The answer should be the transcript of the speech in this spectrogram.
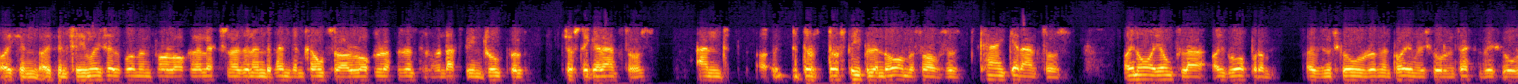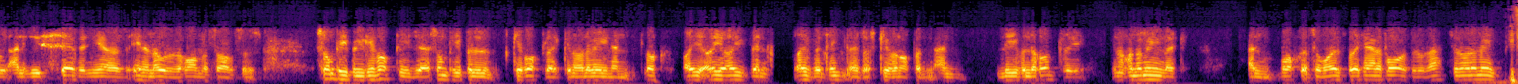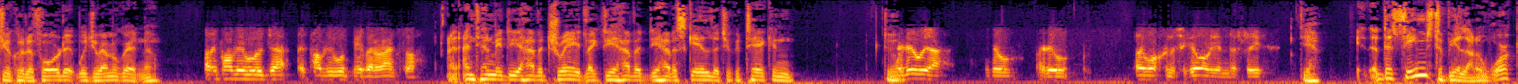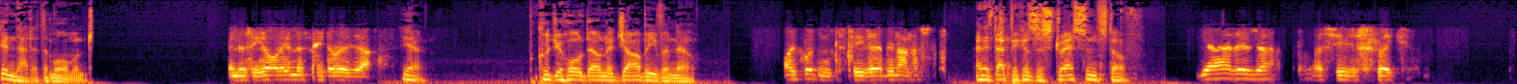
I can I can see myself running for a local election as an independent councillor or local representative, and that's being truthful, just to get answers. And uh, there's there's people in the homeless services can't get answers. I know a young fella. I grew up with him. I was in school, him in primary school and secondary school, and he's seven years in and out of the homeless services. Some people give up, PJ. Some people give up, like you know what I mean. And look, I, I I've been I've been thinking of just giving up and, and leaving the country. You know what I mean? Like and working somewhere else, but I can't afford to do that. Do you know what I mean? If you could afford it, would you emigrate now? I probably would. Yeah, it probably would be a better answer. And, and tell me, do you have a trade? Like, do you have a do you have a skill that you could take and do? I do. Yeah, I do. I do. I work in the security industry. Yeah, there seems to be a lot of work in that at the moment. In the security industry, there is. Yeah. Yeah. Could you hold down a job even now? I couldn't, PJ, being honest. And is that because of stress and stuff? Yeah, it is, yeah. I see, just like,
